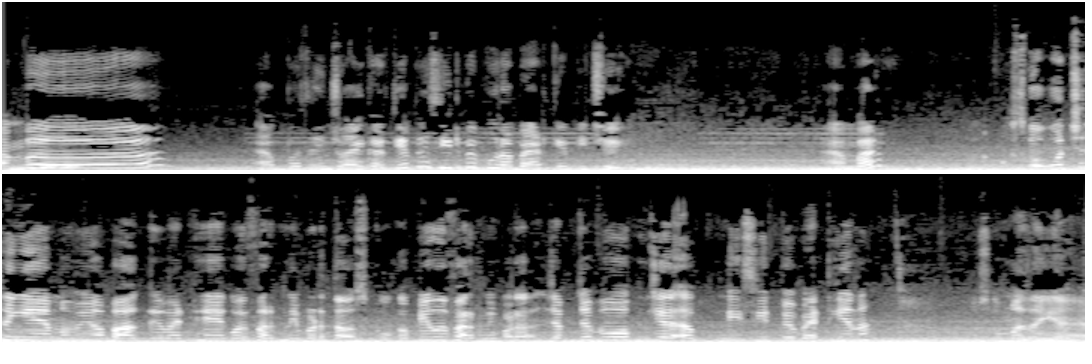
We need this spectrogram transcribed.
एम्बर एम्बर तो एंजॉय करती है अपनी सीट पे पूरा बैठ के पीछे। एम्बर उसको कुछ नहीं है मम्मी पापा आगे बैठे हैं कोई फ़र्क नहीं पड़ता उसको कभी कोई फ़र्क नहीं पड़ा। जब जब वो अपनी अपनी सीट पे बैठी है ना उसको मज़ा ही आया।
